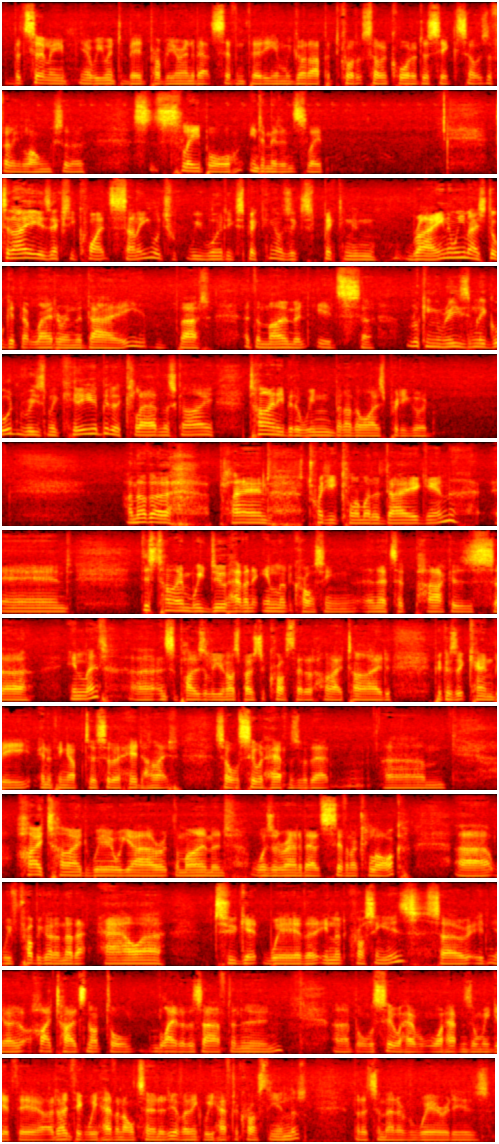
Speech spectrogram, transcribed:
but certainly, you know, we went to bed probably around about seven thirty, and we got up at quarter, sort of quarter to six. So it was a fairly long sort of sleep or intermittent sleep. Today is actually quite sunny, which we weren't expecting. I was expecting rain, and we may still get that later in the day, but at the moment it's uh, looking reasonably good, reasonably clear. A bit of cloud in the sky, tiny bit of wind, but otherwise pretty good. Another planned 20 kilometre day again, and this time we do have an inlet crossing, and that's at Parker's uh, Inlet. Uh, and supposedly you're not supposed to cross that at high tide because it can be anything up to sort of head height. So we'll see what happens with that. Um, high tide where we are at the moment was around about seven o'clock. Uh, we've probably got another hour to get where the inlet crossing is. So, it, you know, high tide's not till later this afternoon, uh, but we'll see what, what happens when we get there. I don't think we have an alternative. I think we have to cross the inlet, but it's a matter of where it is.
